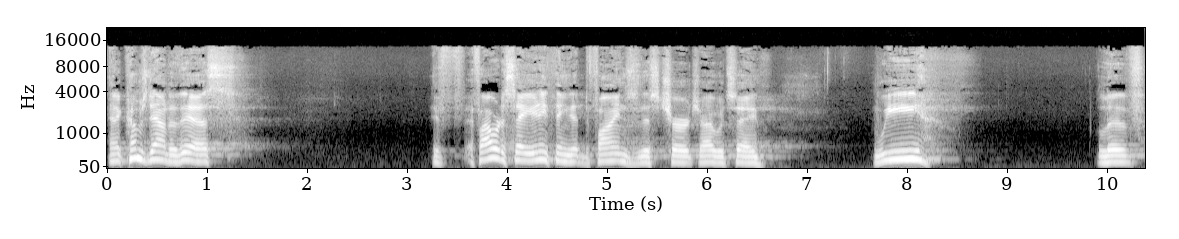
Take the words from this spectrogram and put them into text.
And it comes down to this if, if I were to say anything that defines this church, I would say we live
